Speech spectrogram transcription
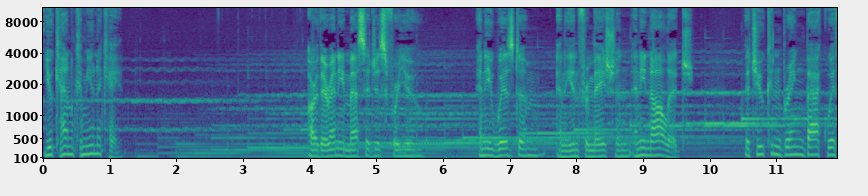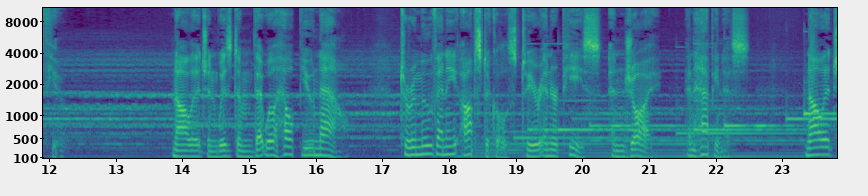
you can communicate. Are there any messages for you? any wisdom, any information, any knowledge that you can bring back with you. Knowledge and wisdom that will help you now to remove any obstacles to your inner peace and joy and happiness. Knowledge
